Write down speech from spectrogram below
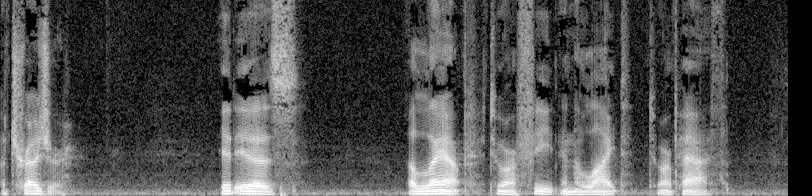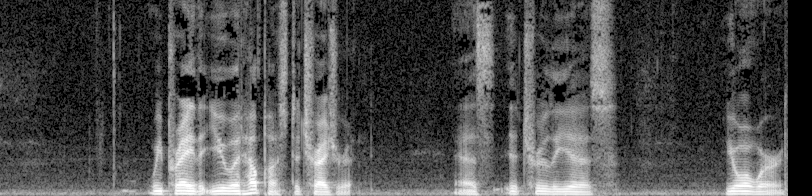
a treasure, it is a lamp to our feet and a light to our path. We pray that you would help us to treasure it as it truly is your word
